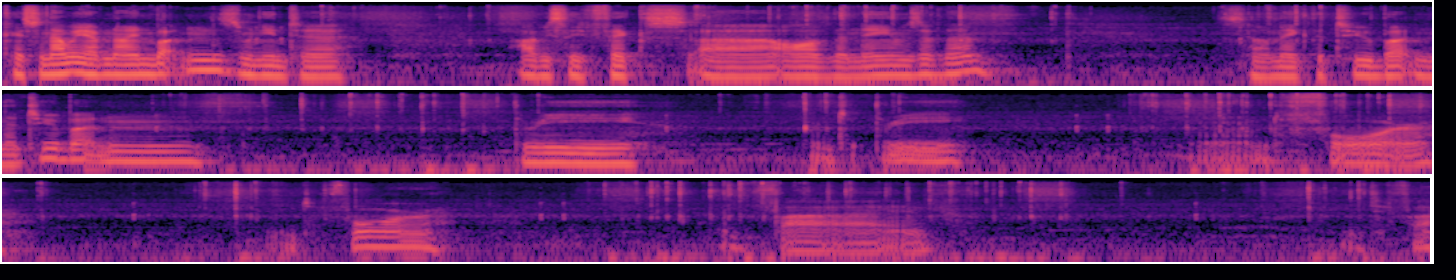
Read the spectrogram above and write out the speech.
Okay, so now we have nine buttons. We need to obviously fix uh, all of the names of them. So make the two button the two button, 3 into 3 and 4 into 4 and 5 into 5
